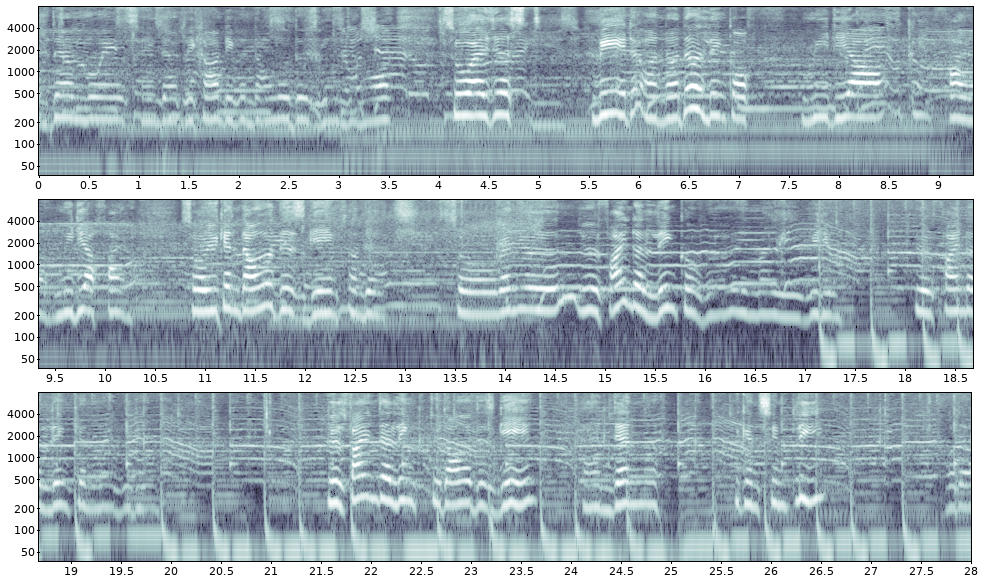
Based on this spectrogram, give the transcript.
of them were saying that we can't even download those games and all so i just made another link of media fire Mediafire. So you can download this game from there so when you you find a link over uh, in my video you will find a link in my video. You will find the link to download this game and then you can simply uh,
